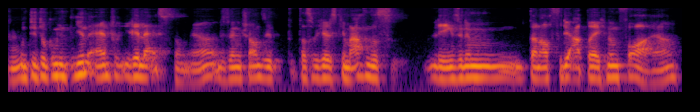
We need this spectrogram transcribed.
mhm. und die dokumentieren einfach ihre Leistung, ja. Die sagen, schauen Sie, das habe ich alles gemacht und das legen Sie dem dann auch für die Abrechnung vor, ja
